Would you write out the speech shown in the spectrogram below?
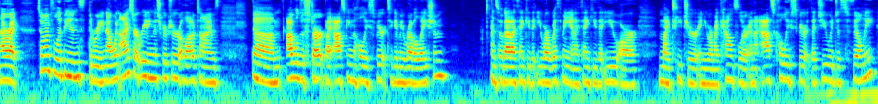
All right, so I'm in Philippians 3. Now, when I start reading the scripture, a lot of times um, I will just start by asking the Holy Spirit to give me revelation. And so, God, I thank you that you are with me, and I thank you that you are my teacher and you are my counselor. And I ask, Holy Spirit, that you would just fill me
